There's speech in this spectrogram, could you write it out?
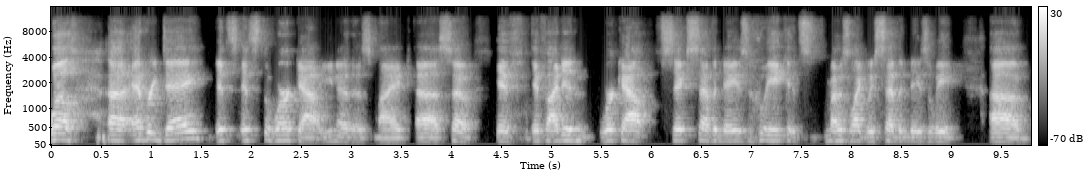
Well, uh, every day it's it's the workout. You know this, Mike. Uh, so if if I didn't work out six seven days a week, it's most likely seven days a week, um,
